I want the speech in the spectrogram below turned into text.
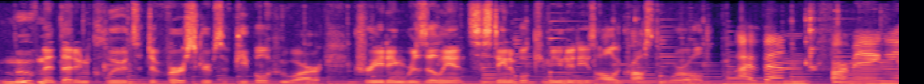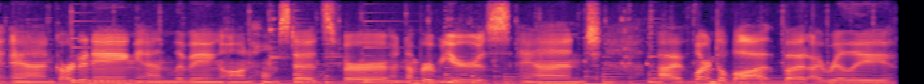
movement that includes diverse groups of people who are creating resilient, sustainable communities all across the world. I've been farming and gardening and living on homesteads for a number of years, and I've learned a lot, but I really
